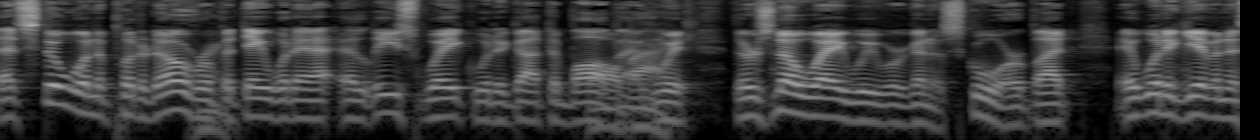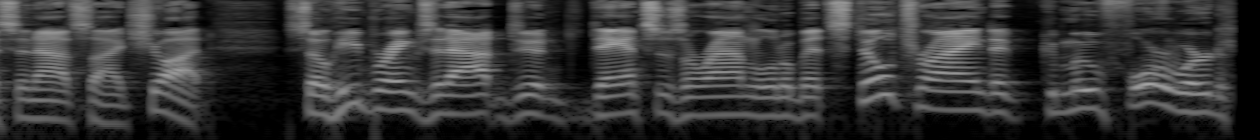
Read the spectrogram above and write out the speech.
that still wouldn't have put it over, but they would have, at least Wake would have got the ball, Ball back. back. We, there's no way we were going to score, but it would have given us an outside shot. So he brings it out, dances around a little bit, still trying to move forward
